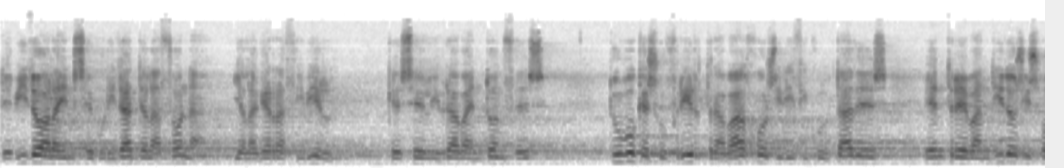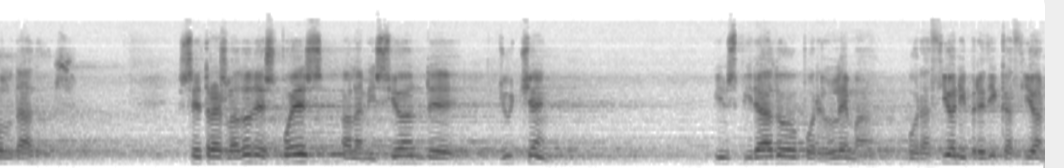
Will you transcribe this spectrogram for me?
Debido a la inseguridad de la zona y a la guerra civil que se libraba entonces, tuvo que sufrir trabajos y dificultades entre bandidos y soldados. Se trasladó después a la misión de Yucheng, inspirado por el lema oración y predicación,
